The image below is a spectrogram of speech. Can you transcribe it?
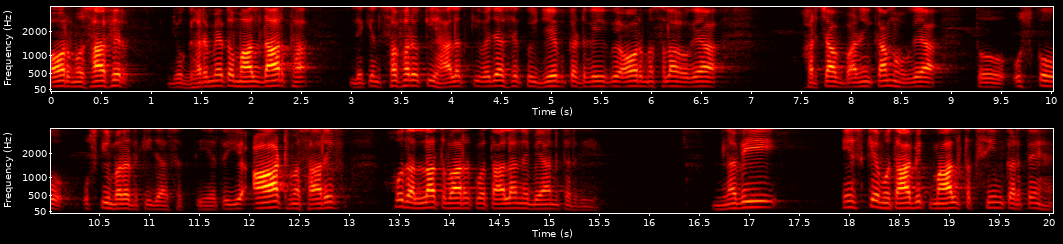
اور مسافر، جو گھر میں تو مالدار تھا، لیکن سفر کی حالت کی وجہ سے کوئی جیب کٹ گئی، کوئی اور مسئلہ ہو گیا، خرچہ پانی کم ہو گیا، تو اس کو، اس کی مدد کی جا سکتی ہے۔ تو یہ آٹھ مصارف خود اللہ تبارک و تعالیٰ نے بیان کر دیے نبی اس کے مطابق مال تقسیم کرتے ہیں،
